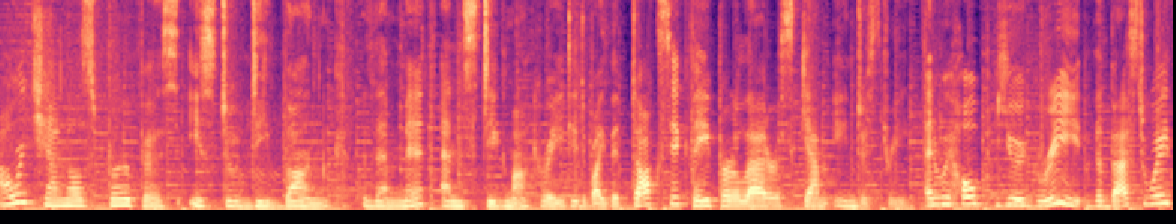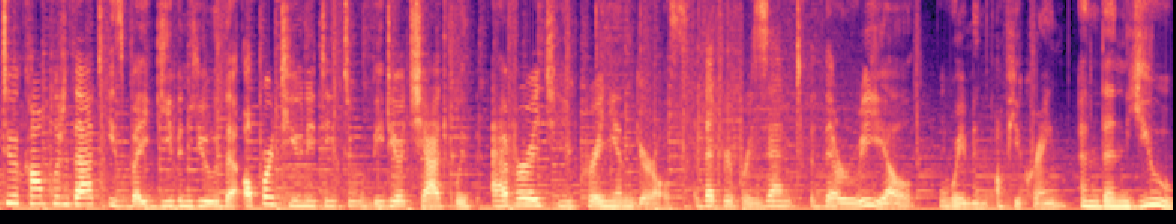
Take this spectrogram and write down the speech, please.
Our channel's purpose is to debunk the myth and stigma created by the toxic pay-per-letter scam industry. And we hope you agree the best way to accomplish that is by giving you the opportunity to video chat with average Ukrainian girls that represent the real women of Ukraine. And then you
